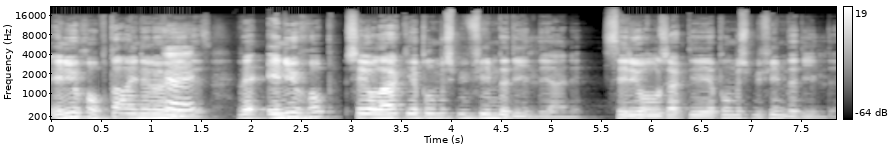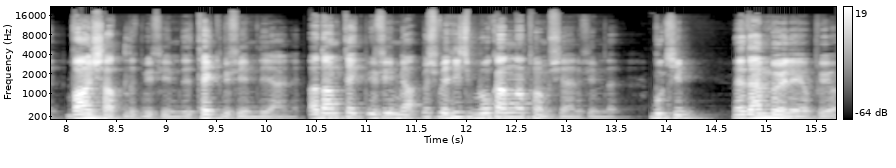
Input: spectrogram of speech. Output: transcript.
A New Hope'da aynen öyleydi. Evet. Ve A New Hope şey olarak yapılmış bir film de değildi yani. Seri olacak diye yapılmış bir film de değildi. One shot'lık bir filmdi. Tek bir filmdi yani. Adam tek bir film yapmış ve hiç bok anlatmamış yani filmde. Bu kim? Neden böyle yapıyor?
